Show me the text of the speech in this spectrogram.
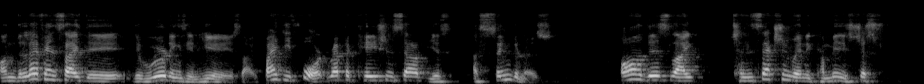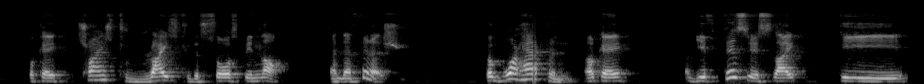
on the left hand side, the, the wordings in here is like by default, replication setup is asynchronous. All this like transaction when it commit is just okay, trying to write to the source bin log and then finish. But what happened? Okay, if this is like the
